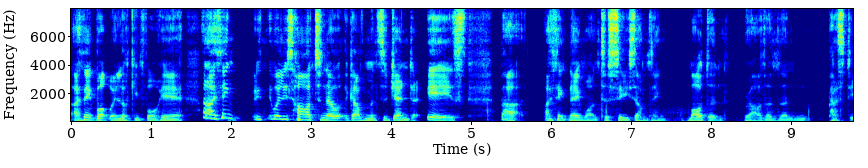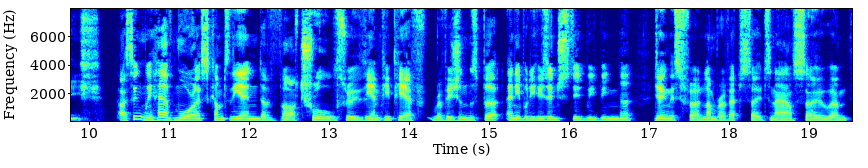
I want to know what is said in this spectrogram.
I think what we're looking for here, and I think, well, it's hard to know what the government's agenda is, but I think they want to see something modern rather than pastiche. I think we have more or less come to the end of our trawl through the NPPF revisions, but anybody who's interested, we've been uh, doing this for a number of episodes now. So um,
